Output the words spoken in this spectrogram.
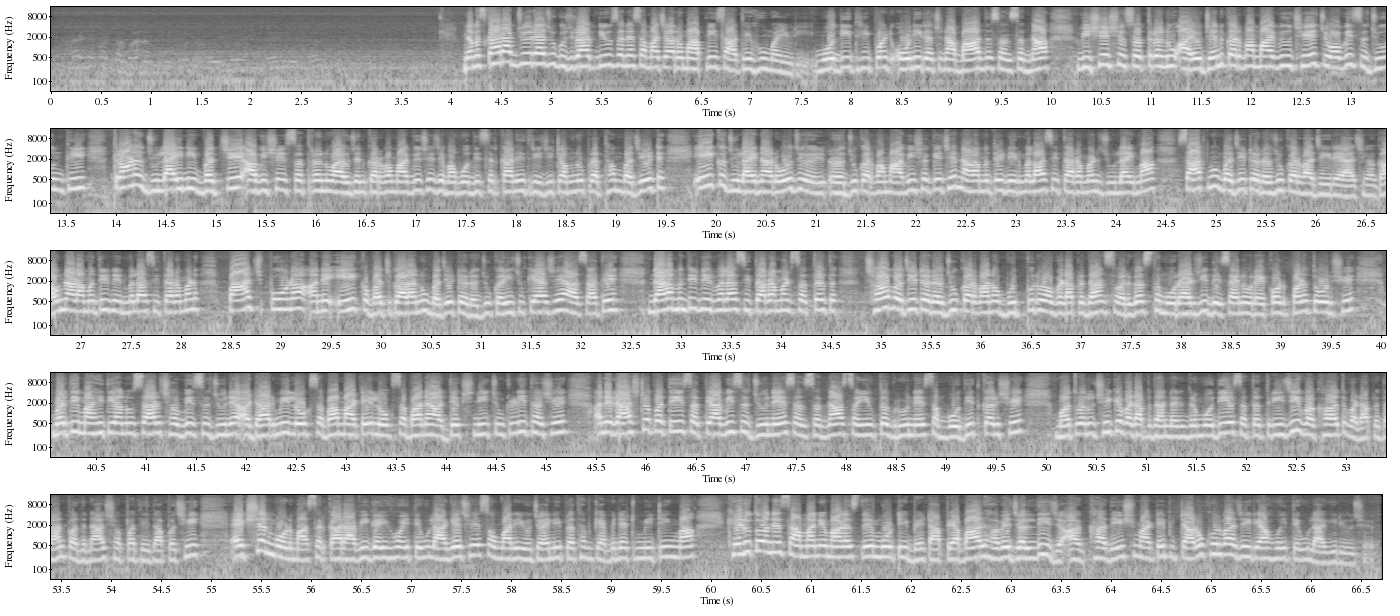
નમસ્કાર, આપ જોઈ રહ્યા છો ગુજરાત ન્યૂઝ અને સમાચારોમાં આપની સાથે હું મયુરી. મોદી થ્રી પોઈન્ટ ઓની રચના બાદ સંસદના વિશેષ સત્રનું આયોજન કરવામાં આવ્યું છે. ચોવીસ જૂનથી ત્રણ જુલાઈની વચ્ચે આ વિશેષ સત્રનું આયોજન કરવામાં આવ્યું છે, જેમાં મોદી સરકારની ત્રીજી ટર્મનું પ્રથમ બજેટ એક જુલાઈના રોજ રજૂ કરવામાં આવી શકે છે. નાણામંત્રી નિર્મલા સીતારમણ જુલાઈમાં સાતમું બજેટ રજૂ કરવા જઈ રહ્યા છે. અગાઉ નાણામંત્રી નિર્મલા સીતારમણ પાંચ પૂર્ણ અને એક વચગાળાનું બજેટ રજૂ કરી ચૂક્યા છે. આ સાથે નાણામંત્રી નિર્મલા સીતારમણ સતત છ બજેટ રજૂ કરવાનો ભૂતપૂર્વ વડાપ્રધાન સ્વર્ગસ્થ મોરારજી દેસાઈનો રેકોર્ડ પણ તોડશે. મળતી માહિતી અનુસાર છવ્વીસ જૂને અઢારમી લોકસભા માટે લોકસભાના અધ્યક્ષની ચૂંટણી થશે અને રાષ્ટ્રપતિ સત્યાવીસ જૂને સંસદના સંયુક્ત ગૃહને સંબોધિત કરશે. મહત્વનું છે કે વડાપ્રધાન નરેન્દ્ર મોદીએ સતત ત્રીજી વખત વડાપ્રધાન પદના શપથ લીધા પછી એક્શન મોડમાં સરકાર આવી ગઈ હોય તેવું લાગે છે. સોમવારે યોજાયેલી પ્રથમ કેબિનેટ મીટિંગમાં ખેડૂતો અને સામાન્ય માણસને મોટી ભેટ આપ્યા બાદ હવે જલ્દી જ આખા દેશ માટે પિટારો ખોલવા જઈ રહ્યા હોય તેવું લાગી રહ્યું છે.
